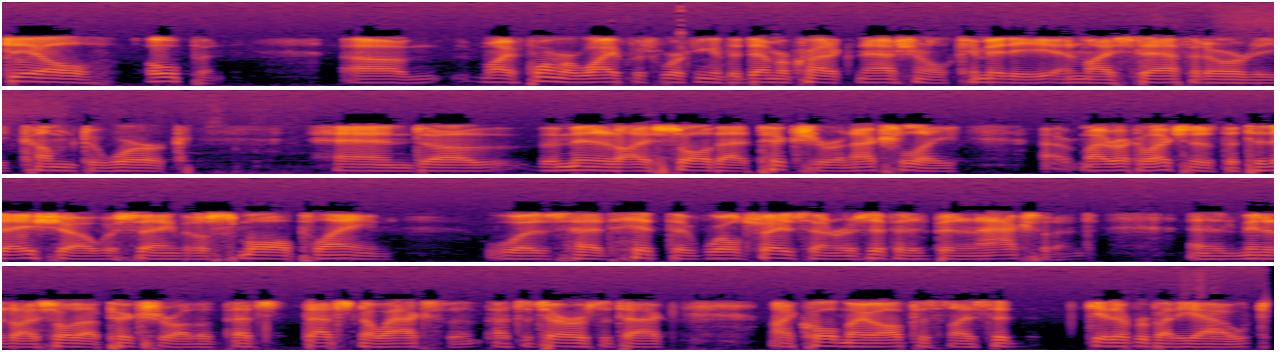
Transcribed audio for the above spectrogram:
still open. Um, my former wife was working at the Democratic National Committee, and my staff had already come to work. And uh, the minute I saw that picture, and actually, uh, my recollection is the Today Show was saying that a small plane was had hit the World Trade Center as if it had been an accident. And the minute I saw that picture, I thought that's that's no accident. That's a terrorist attack. I called my office and I said, get everybody out.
